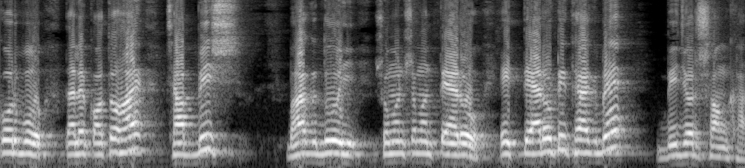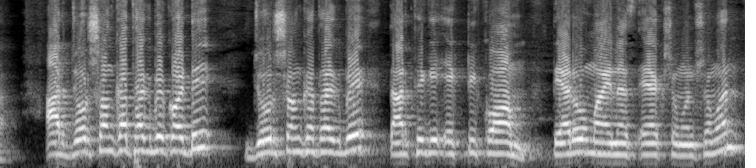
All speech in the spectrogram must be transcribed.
করব, তাহলে কত হয়? ছাব্বিশ ভাগ দুই সমান সমান তেরো। এই তেরোটি থাকবে বিজোর সংখ্যা। আর জোর সংখ্যা থাকবে কয়টি? জোর সংখ্যা থাকবে, তার থেকে একটি কম, তেরো মাইনাস এক সমান সমান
